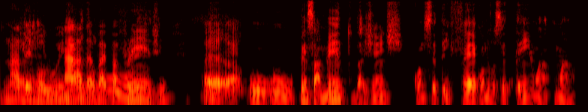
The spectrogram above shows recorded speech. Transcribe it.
Nada É, evolui, nada nada, vai para evolui. frente. É, o, o pensamento da gente, quando você tem fé, quando você tem uma, uma-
